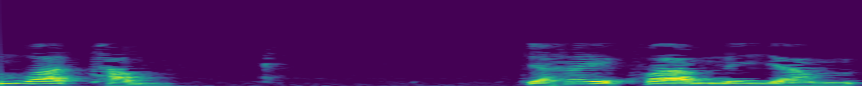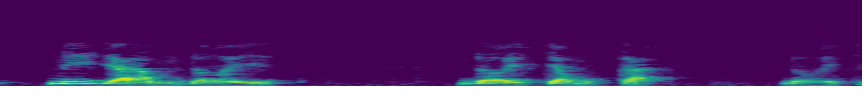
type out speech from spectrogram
ำว่าธรรม จะให้ความนิยามนิยามโดยโดยจำกัด โดยจ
